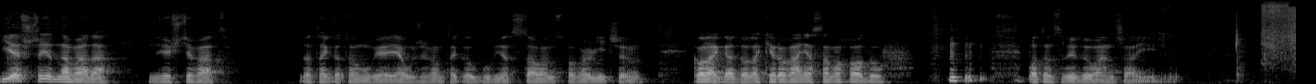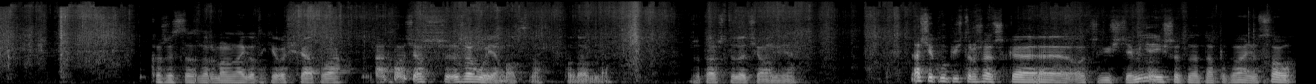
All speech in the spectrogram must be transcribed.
Jeszcze jedna wada. 200 W. Dlatego to mówię, ja używam tego głównie nad stołem spowolniczym. Kolega do lakierowania samochodów. Potem sobie wyłącza i korzysta z normalnego takiego światła. A chociaż żałuję mocno, podobno, że to aż tyle ciągnie. Da się kupić troszeczkę oczywiście mniejsze, tu na napakowaniu są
